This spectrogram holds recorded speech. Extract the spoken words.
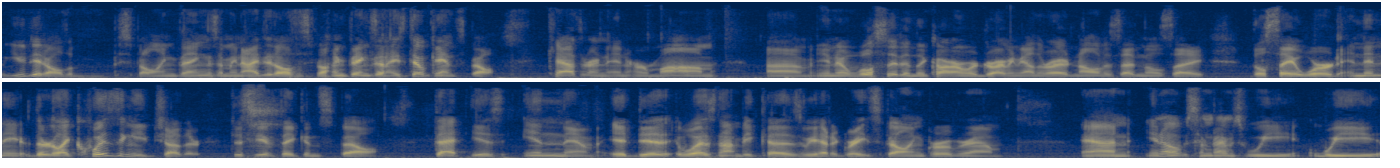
you did all the spelling things. I mean, I did all the spelling things, and I still can't spell. Catherine and her mom, um, you know, we'll sit in the car and we're driving down the road, and all of a sudden they'll say they'll say a word, and then they they're like quizzing each other to see if they can spell. That is in them. It did. It was not because we had a great spelling program, and you know, sometimes we we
